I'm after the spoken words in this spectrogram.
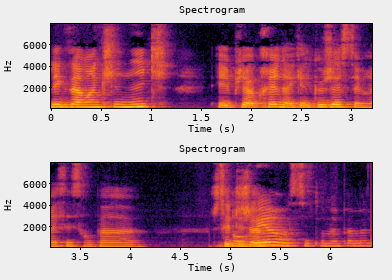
L'examen clinique. Et puis après, il y a quelques gestes, c'est vrai, c'est sympa. C'est déjà. Réa aussi, t'en as pas mal.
